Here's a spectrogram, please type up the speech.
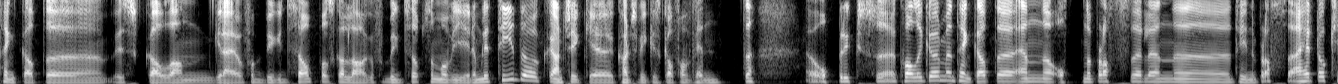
tenke at uh, skal han greie å få bygd seg opp, og skal laget få bygd seg opp, så må vi gi dem litt tid, og kanskje, ikke, kanskje vi ikke skal forvente opprykkskvalik i år, men tenke at øh, en åttendeplass eller en øh, tiendeplass er helt ok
